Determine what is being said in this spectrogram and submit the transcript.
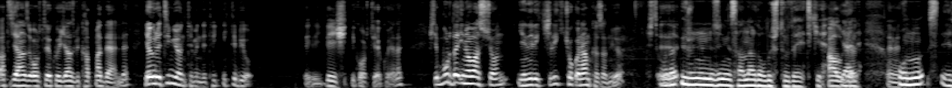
atacağınız, ortaya koyacağınız bir katma değerle. Ya üretim yönteminde, teknikte bir e, değişiklik ortaya koyarak. İşte burada inovasyon, yenilikçilik çok önem kazanıyor. İşte orada ee, ürününüzün insanlarda oluşturduğu etki. Algı. Yani evet. onu e,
